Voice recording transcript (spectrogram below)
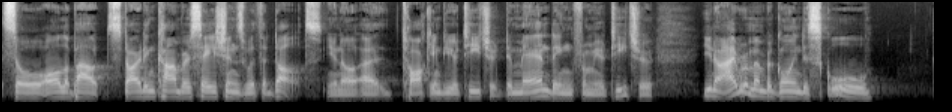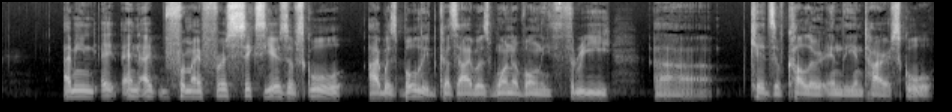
so all about starting conversations with adults. You know, uh, talking to your teacher, demanding from your teacher. You know, I remember going to school. I mean, and I, for my first six years of school, I was bullied because I was one of only three uh, kids of color in the entire school.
